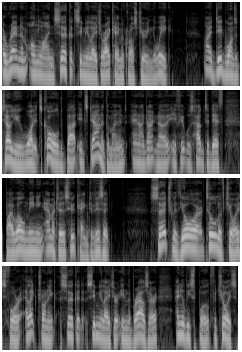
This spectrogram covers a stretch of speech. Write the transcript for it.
a random online circuit simulator I came across during the week. I did want to tell you what it's called, but it's down at the moment, and I don't know if it was hugged to death by well meaning amateurs who came to visit. Search with your tool of choice for Electronic Circuit Simulator in the browser, and you'll be spoilt for choice.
